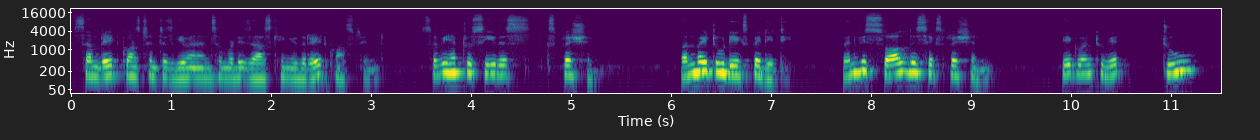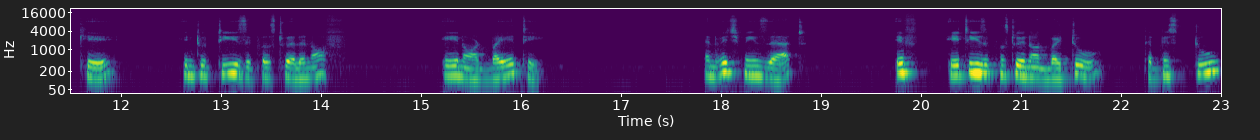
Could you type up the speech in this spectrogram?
some rate constant is given and somebody is asking you the rate constant. So we have to see this expression 1 by 2 dx by dt. When we solve this expression, we are going to get 2k into t is equals to ln of a naught by at. And which means that if at is equals to a naught by 2, that means 2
